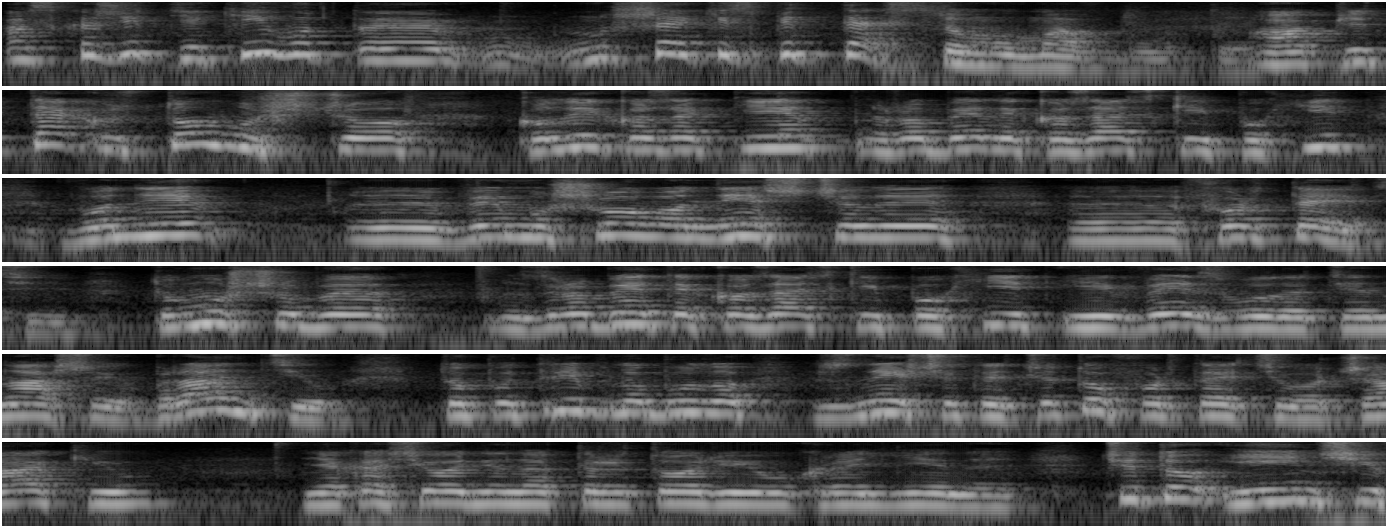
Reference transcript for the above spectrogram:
А скажіть, який от, е, ну, ще якийсь підтекст цьому мав бути? А підтекст в тому, що коли козаки робили козацький похід, вони е, вимушово нищили е, фортеці, тому щоб зробити козацький похід і визволити наших бранців, то потрібно було знищити чи то фортецю Очаків, яка сьогодні на території України, чи то інші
